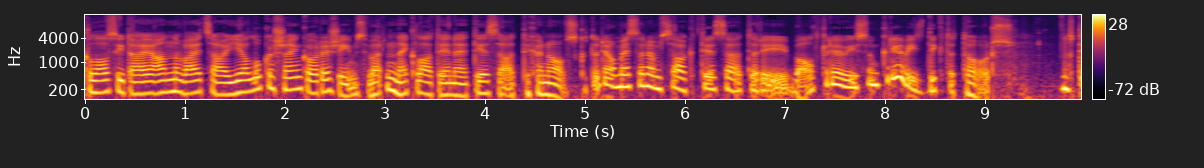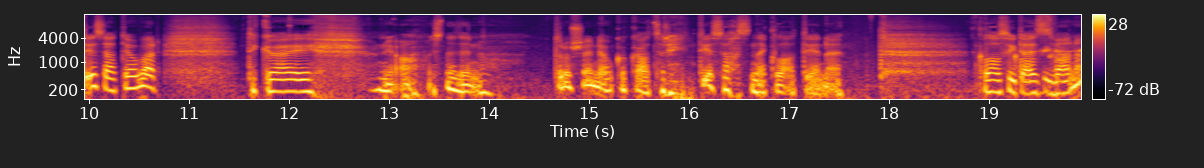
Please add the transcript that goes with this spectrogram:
Klausītāja Anna vaicāja, ja Lukašenko režīms var neklātienē tiesāt Tihanovsku, tad jau mēs varam sākt tiesāt arī Baltkrievijas un Krievijas diktatorus. Nu, tiesāt jau var. Tikai, jā, es nezinu, droši vien jau ka kāds arī tiesās neklātienē. Klausītājs zvana.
